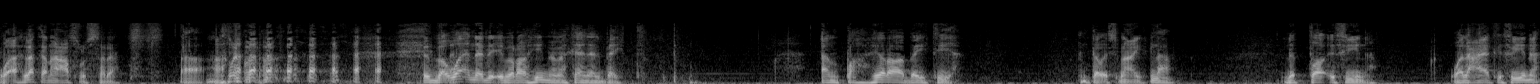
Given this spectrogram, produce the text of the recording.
واهلكنا عصر السلام آه. بوأنا لإبراهيم مكان البيت أن طهر بيتي أنت وإسماعيل نعم للطائفين والعاكفين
